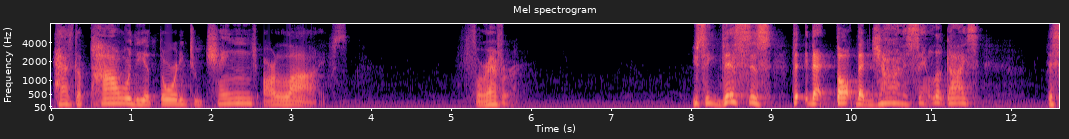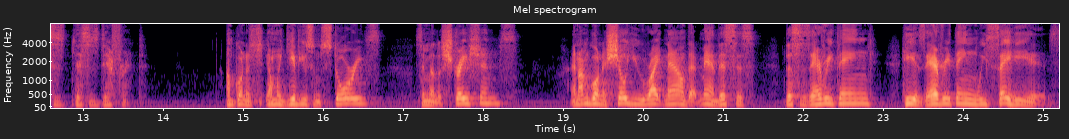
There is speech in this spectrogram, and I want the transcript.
has the power, the authority to change our lives forever. You see, this is the, that thought that John is saying, look, guys, this is, this is different. I'm going to I'm going to give you some stories, some illustrations, and I'm going to show you right now that man, this is this is everything. He is everything we say he is.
